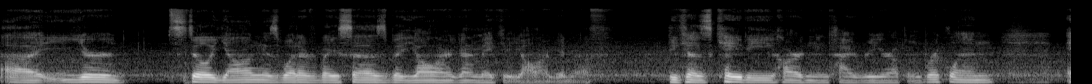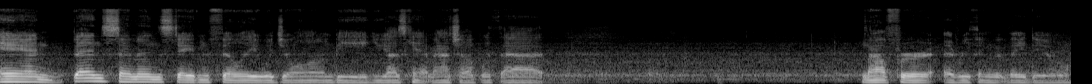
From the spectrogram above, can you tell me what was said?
uh, you're still young, is what everybody says, but y'all aren't going to make it. Y'all aren't good enough. Because KD, Harden, and Kyrie are up in Brooklyn. And Ben Simmons stayed in Philly with Joel Embiid. You guys can't match up with that. Not for everything that they do.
